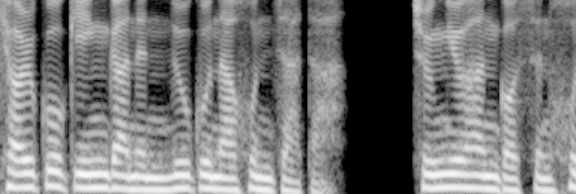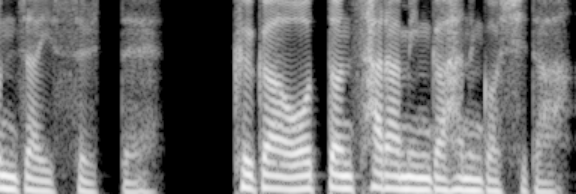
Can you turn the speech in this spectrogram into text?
결국 인간은 누구나 혼자다. 중요한 것은 혼자 있을 때 그가 어떤 사람인가 하는 것이다.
